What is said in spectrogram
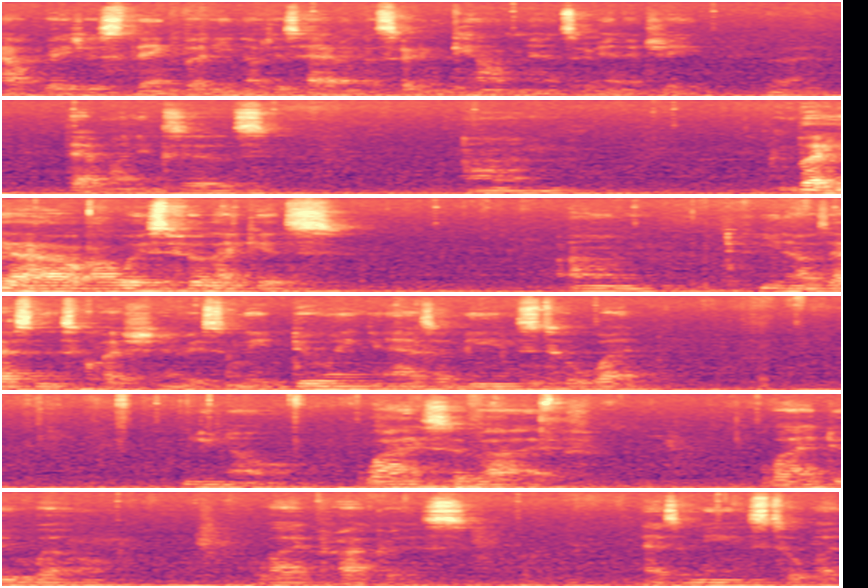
outrageous thing, but you know, just having a certain countenance or energy Right. that one exudes. Um, but yeah, I, I always feel like it's, um, you know, I was asking this question recently: doing as a means to what? You know, why survive? Why do well? Why progress? As a means to what?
